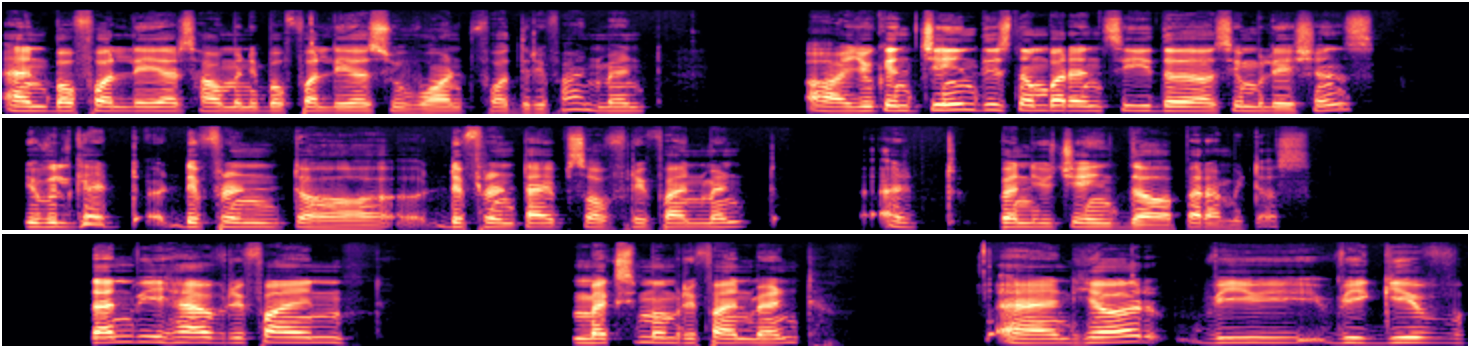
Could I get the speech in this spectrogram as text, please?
and buffer layers how many buffer layers you want for the refinement. Uh, you can change this number and see the simulations. You will get different uh, different types of refinement at when you change the parameters. Then we have refine maximum refinement. And here we we give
